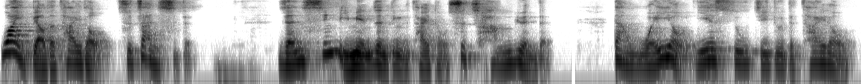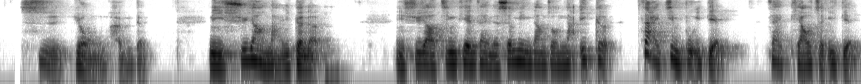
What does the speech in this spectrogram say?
外表的 title 是暂时的，人心里面认定的 title 是长远的，但唯有耶稣基督的 title 是永恒的。你需要哪一个呢？你需要今天在你的生命当中哪一个再进步一点，再调整一点，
